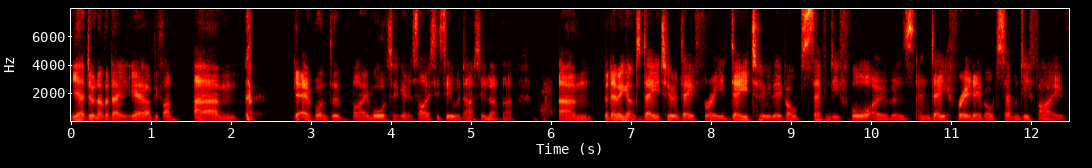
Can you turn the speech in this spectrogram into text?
yeah, do another day. Yeah, that'd be fun. Um, get everyone to buy more tickets. ICC would actually love that. Um, but then we get on to day two and day three. Day two, they bowled 74 overs, and day three, they bowled 75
